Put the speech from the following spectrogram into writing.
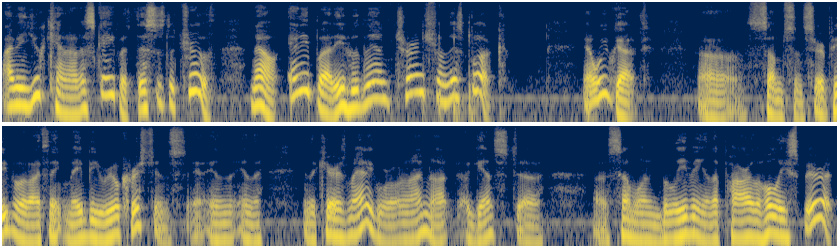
I mean, you cannot escape it. This is the truth. Now, anybody who then turns from this book, and we've got uh, some sincere people that I think may be real Christians in, in, the, in the charismatic world, and I'm not against uh, uh, someone believing in the power of the Holy Spirit.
